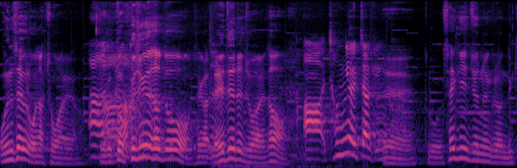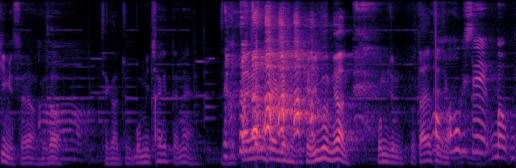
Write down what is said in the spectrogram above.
온색을 워낙 좋아해요. 그리고 또 그 중에서도 제가 레드를 좋아해서 아 정열적인 예, 또 색이 주는 그런 느낌이 있어요. 그래서 제가 좀 몸이 차기 때문에 빨간색을 이렇게 입으면 몸이 좀또 어, 따뜻해지고 혹시 뭐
